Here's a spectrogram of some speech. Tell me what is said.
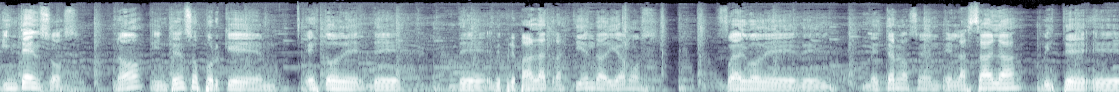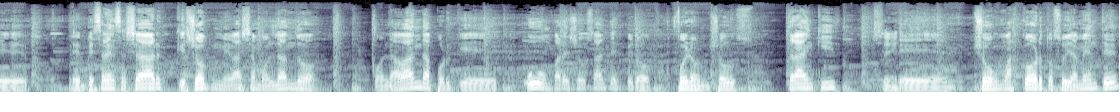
intensos, ¿no? Intensos porque esto de, de- de- de preparar la trastienda, digamos, fue algo de, meternos en, en la sala, ¿viste? Eh, empezar a ensayar, que yo me vaya moldando con la banda porque hubo un par de shows antes, pero fueron shows tranquis, sí. eh, shows más cortos obviamente.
